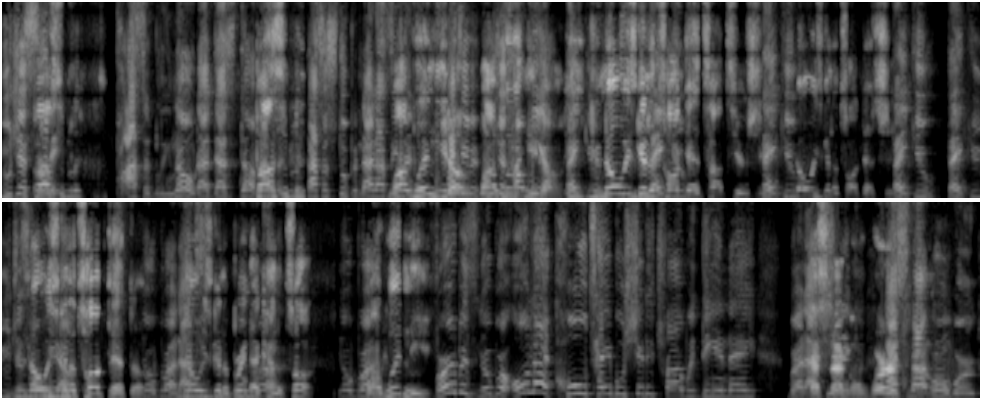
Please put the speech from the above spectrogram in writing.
You just said Possibly. it. Possibly. No, that that's dumb. Possibly. That's a, that's a stupid. Now that's Why even, wouldn't he though? even- Why you just helped wouldn't he though? out. Thank you. know he's gonna Thank talk you. that top tier shit. Thank You you. know he's gonna talk that shit. Thank you. Thank you. You You know he's gonna out. talk that though. Yo, bro, you know he's gonna bring yo, that kind of talk. Yo, bro. Why wouldn't he? Verb is yo, bro. All that cool table shit he tried with DNA, bro. That That's shit not gonna work, That's not gonna work.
